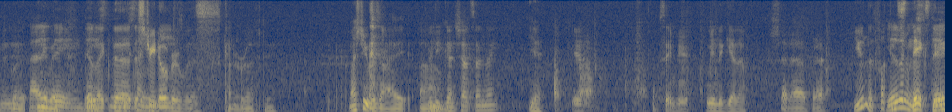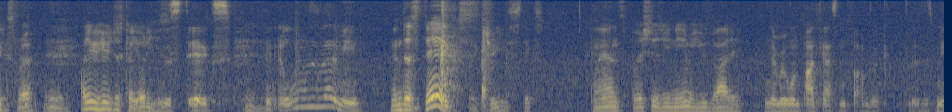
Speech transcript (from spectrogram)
Yeah. But Nah, they- anyway, they- Yeah, like the the street over bro. was kind of rough, dude. My street was alright. Any Um, gunshots at night? yeah. Yeah. Same here. We in the ghetto. Shut up, bro. You in the fucking You live in sticks, the dude. sticks, bro. Yeah. All you hear is just The coyotes. sticks. yeah. And What does that mean? In the sticks. Like trees, sticks. Plants, bushes, you name it, you got it. Number one podcast in Fallbrook. This is me.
